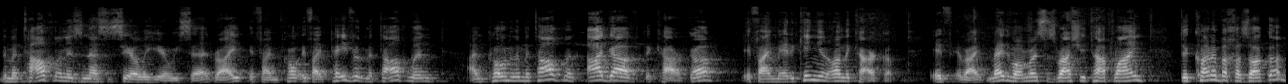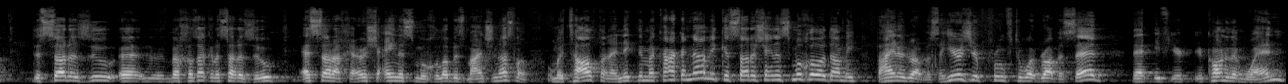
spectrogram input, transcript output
The metaltlin isn't necessarily here, we said, right? If, I'm if I paid for the metaltlin, I'm going to the metaltlin, agav the karka, if I made a kinyan on the karka. If, right? Medvomer says Rashi top line, the kana b'chazaka, the sadazu, uh, b'chazaka the sadazu, es sadacher, she'ena smuchalo, b'zman shenaslo, umetalton, and nikdim akarka nami, kasada she'ena smuchalo dami, behind the Rava. So here's your proof to what Rava said, that if you're, you're kona them when,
